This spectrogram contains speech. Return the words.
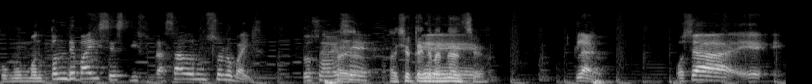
como un montón de países disfrazados en un solo país. Entonces a veces... Hay cierta eh, independencia. Claro. O sea, eh,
